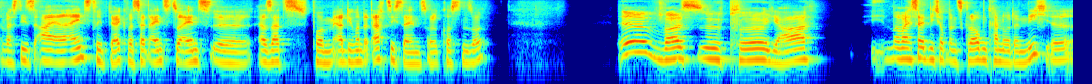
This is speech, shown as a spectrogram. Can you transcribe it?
was dieses AR1-Triebwerk, was halt 1 zu 1 äh, Ersatz vom RD180 sein soll, kosten soll. Äh, was, äh, pff, ja, man weiß halt nicht, ob man es glauben kann oder nicht, äh,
